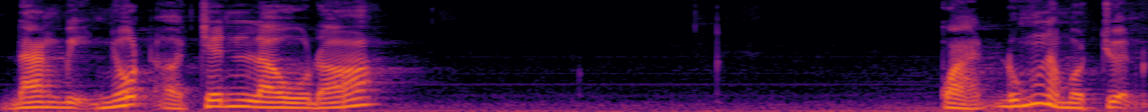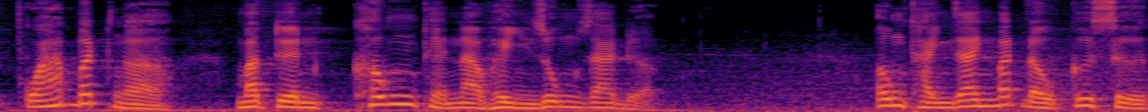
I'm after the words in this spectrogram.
Đang bị nhốt ở trên lầu đó. Quả đúng là một chuyện quá bất ngờ mà Tuyền không thể nào hình dung ra được. Ông Thành Danh bắt đầu cư xử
